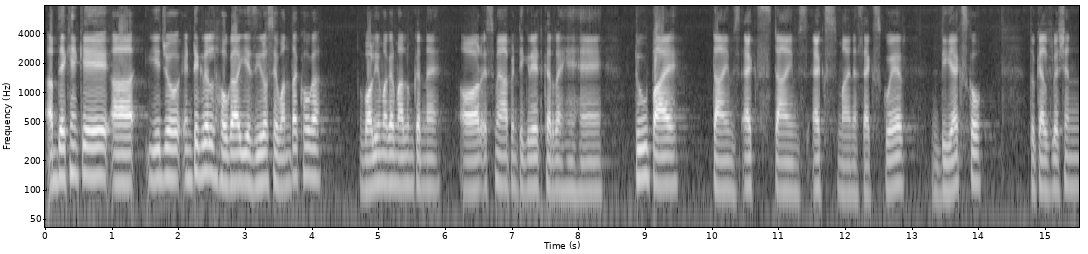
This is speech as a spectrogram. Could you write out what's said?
अब देखें कि ये जो इंटीग्रल होगा ये ज़ीरो से वन तक होगा। वॉल्यूम अगर मालूम करना है और इसमें आप इंटीग्रेट कर रहे हैं two pi times x times x minus x square d x को तो कैलकुलेशन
